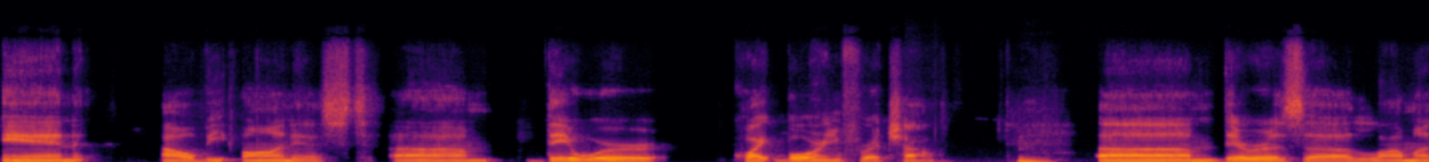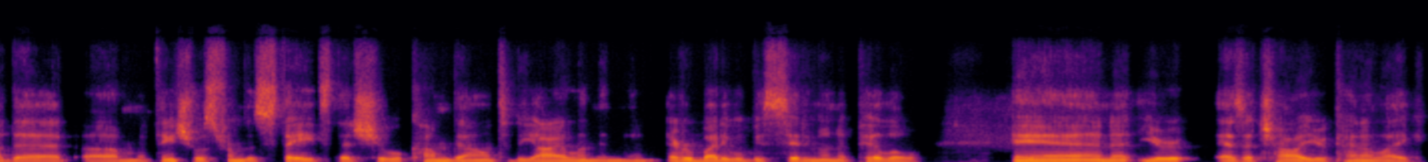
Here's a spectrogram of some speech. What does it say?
and I'll be honest, um, they were quite boring for a child. Mm. Um, there was a lama that um, I think she was from the states that she will come down to the island and everybody will be sitting on a pillow. And you're as a child, you're kind of like,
